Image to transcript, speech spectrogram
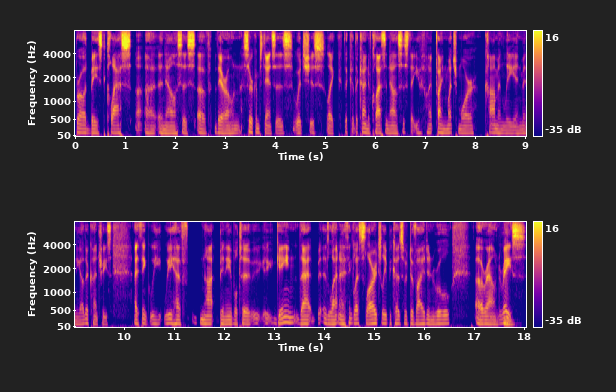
broad-based class uh, uh, analysis of their own circumstances, which is like the, the kind of class analysis that you find much more commonly in many other countries. I think we, we have not been able to uh, gain that, and I think that's largely because of divide and rule around race.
